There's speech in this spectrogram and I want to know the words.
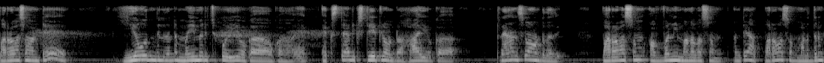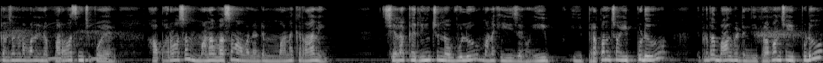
పరవశం అంటే ఏమవుతుంది లేదంటే మైమరిచిపోయి ఒక ఒక ఎక్స్టాటిక్ స్టేట్లో ఉంటాం. హాయ్ ఒక ట్రాన్స్లో ఉంటుంది అది. పరవశం అవ్వని మనవశం అంటే ఆ పరవశం మన ఇద్దరం కలిసి ఉండడం వల్ల నేను పరవశించిపోయాను. ఆ పరవశం మన వశం అవ్వని అంటే మనకు రాని చిలకరించు నవ్వులు మనకి ఈ జగం ఈ ఈ ప్రపంచం ఇప్పుడు ఇప్పుడుదా బాధ పెట్టింది. ఈ ప్రపంచం ఇప్పుడు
